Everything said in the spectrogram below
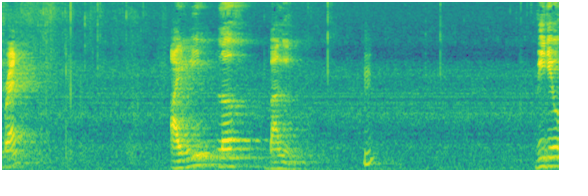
friend. I really love Bangi. Hmm? Video.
